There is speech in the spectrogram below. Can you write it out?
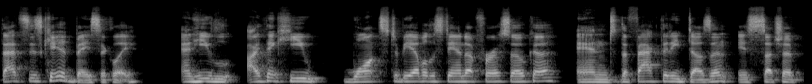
that's his kid basically, and he I think he wants to be able to stand up for Ahsoka, and the fact that he doesn't is such a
